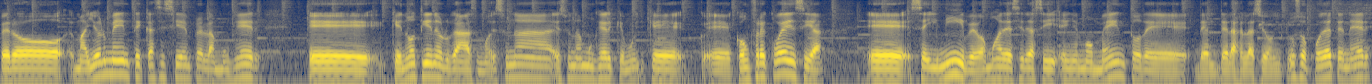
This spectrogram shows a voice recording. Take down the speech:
Pero mayormente, casi siempre, la mujer eh, que no tiene orgasmo es una, es una mujer que, que con frecuencia eh, se inhibe, vamos a decir así, en el momento de, la relación. Incluso puede tener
